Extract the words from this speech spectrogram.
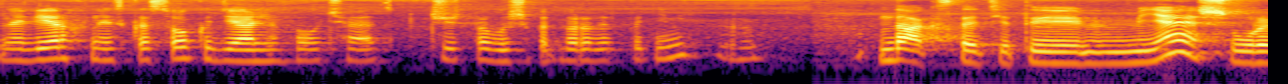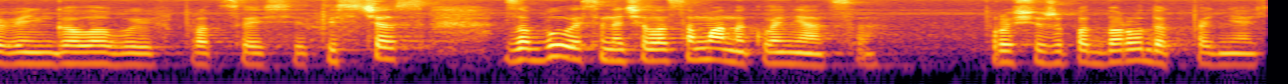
наверх, наискосок идеально получается. Чуть повыше подбородок подними. Да, кстати, ты меняешь уровень головы в процессе. Ты сейчас забылась и начала сама наклоняться. Проще же подбородок поднять.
